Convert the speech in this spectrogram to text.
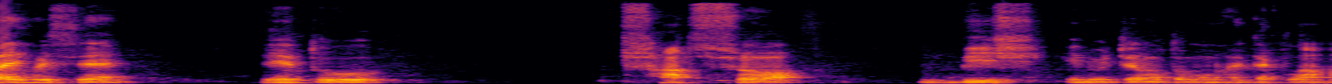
তাই হয়েছে যেহেতু সাতশো বিশ ইউনিটের মতো মনে হয় দেখলাম।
